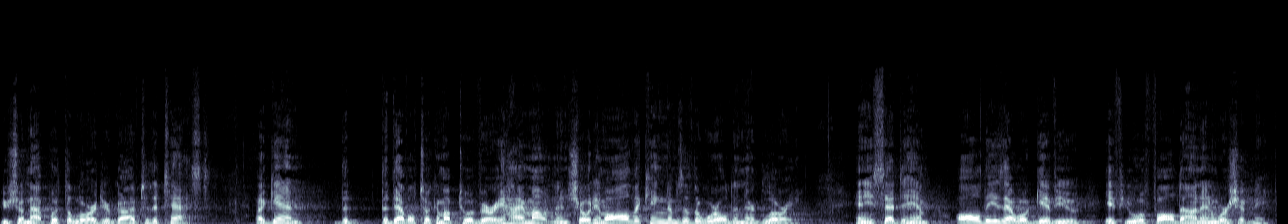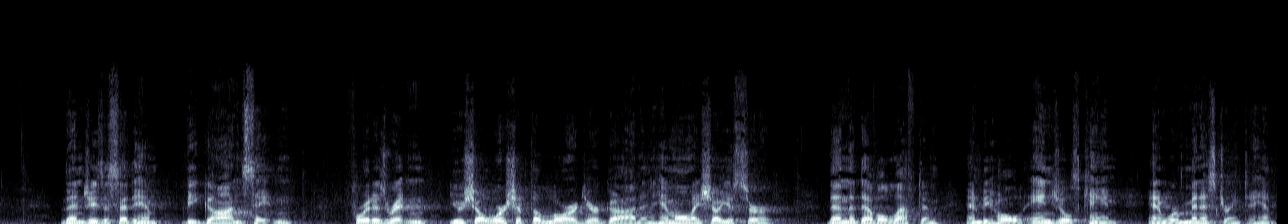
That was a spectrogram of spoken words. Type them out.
You shall not put the Lord your God to the test. Again, the, the devil took him up to a very high mountain and showed him all the kingdoms of the world in their glory. And he said to him, All these I will give you if you will fall down and worship me. Then Jesus said to him, Begone, Satan, for it is written, You shall worship the Lord your God, and him only shall you serve. Then the devil left him, and behold, angels came and were ministering to him.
